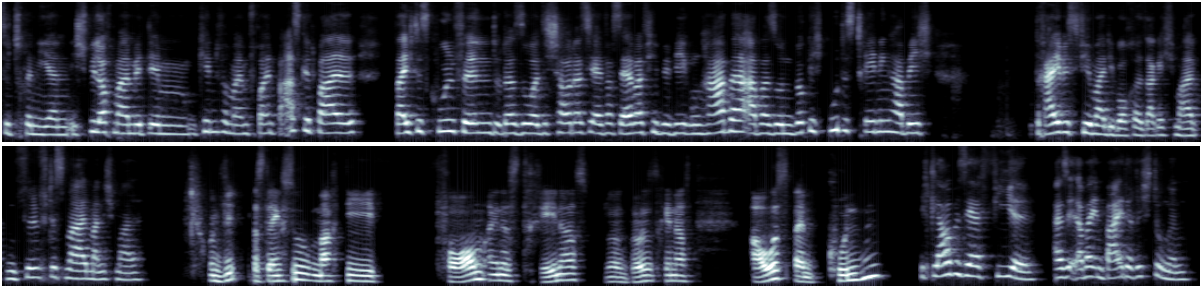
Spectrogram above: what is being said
zu trainieren. Ich spiele auch mal mit dem Kind von meinem Freund Basketball, weil ich das cool finde oder so. Also ich schaue, dass ich einfach selber viel Bewegung habe, aber so ein wirklich gutes Training habe ich drei bis viermal die Woche, sage ich mal. Ein fünftes Mal manchmal. Und wie, was denkst du, macht die Form eines Trainers oder Börsetrainers aus beim Kunden? Ich glaube sehr viel, also aber in beide Richtungen.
